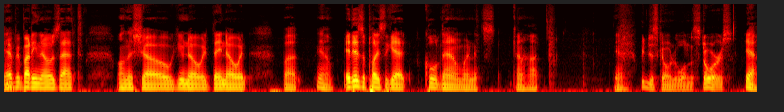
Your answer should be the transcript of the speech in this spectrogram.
Everybody knows that on the show. You know it, they know it. But, you know, it is a place to get cooled down when it's kind of hot. Yeah. We just go into one of the stores. Yeah.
